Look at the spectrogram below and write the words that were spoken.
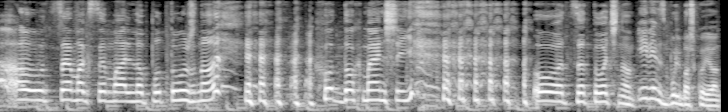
Ау, це максимально потужно. Хот-дог менший. О, це точно. І він з бульбашкою.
